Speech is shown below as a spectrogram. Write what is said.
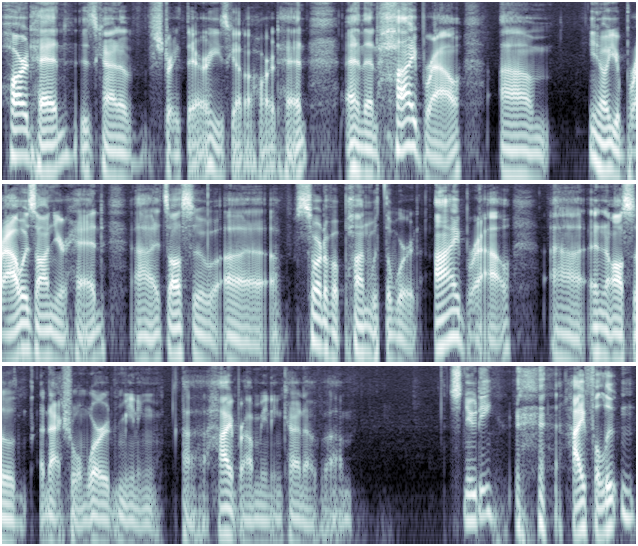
Hard head is kind of straight there. He's got a hard head, and then highbrow. Um, you know, your brow is on your head. Uh, it's also a, a sort of a pun with the word eyebrow, uh, and also an actual word meaning uh, highbrow, meaning kind of um, snooty, highfalutin.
